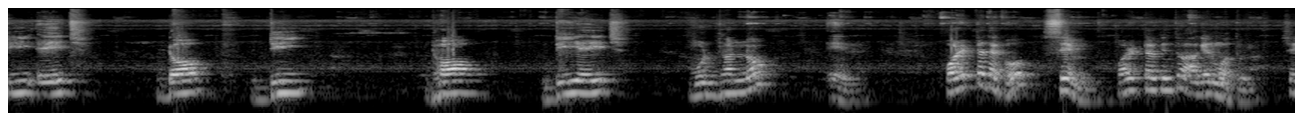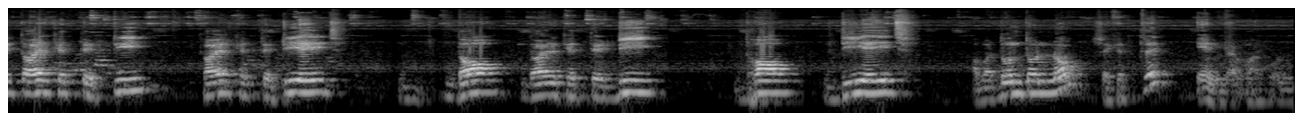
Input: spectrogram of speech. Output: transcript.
টি এইচ, ড, ডি, ঢ, ডি এইচ, মূর্ধন্য এন। পরেরটা দেখো, সেম, পরেরটাও কিন্তু আগের মতোই। সেই তয়ের ক্ষেত্রে টি থয়ের ক্ষেত্রে টিএইচ দ, দয়ের ক্ষেত্রে ডি ধ ডিএইচ আবার দন্তন্য, সেক্ষেত্রে এন ব্যবহার করব।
